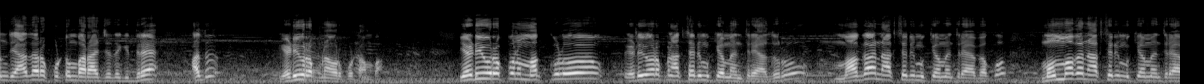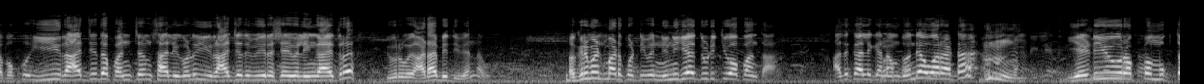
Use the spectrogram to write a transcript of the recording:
ಒಂದು ಯಾವ್ದಾರು ಕುಟುಂಬ ರಾಜ್ಯದಾಗಿದ್ದರೆ ಅದು ಯಡಿಯೂರಪ್ಪನವ್ರ ಕುಟುಂಬ. ಯಡಿಯೂರಪ್ಪನ ಮಕ್ಕಳು, ಯಡಿಯೂರಪ್ಪನ ಅಕ್ಷರಿ ಮುಖ್ಯಮಂತ್ರಿ ಆದರು ಮಗ ನಾಕ್ಷರಿ ಮುಖ್ಯಮಂತ್ರಿ ಆಗಬೇಕು ಮೊಮ್ಮಗ ನಾಕ್ಷರಿ ಮುಖ್ಯಮಂತ್ರಿ ಆಗಬೇಕು, ಈ ರಾಜ್ಯದ ಪಂಚಮಸಾಲಿಗಳು ಈ ರಾಜ್ಯದ ವೀರಶೈವ ಲಿಂಗಾಯತರು ಇವರು ಅಡ ಬಿದ್ದೀವಿ ನಾವು. ಅಗ್ರಿಮೆಂಟ್ ಮಾಡಿಕೊಟ್ಟಿವಿ, ನಿನಗೇ ದುಡಿತೀವಪ್ಪ ಅಂತ. ಅದಕ್ಕೆ ನಮ್ದೊಂದೇ ಹೋರಾಟ, ಯಡಿಯೂರಪ್ಪ ಮುಕ್ತ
